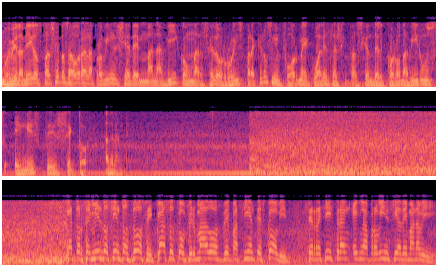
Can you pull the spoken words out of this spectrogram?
Muy bien amigos, pasemos ahora a la provincia de Manabí con Marcelo Ruiz para que nos informe cuál es la situación del coronavirus en este sector. Adelante. $14.212 casos confirmados de pacientes COVID se registran en la provincia de Manabí.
